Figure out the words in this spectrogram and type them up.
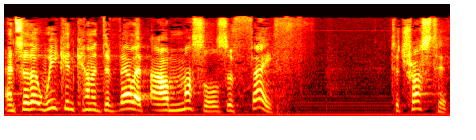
And so that we can kind of develop our muscles of faith to trust him.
